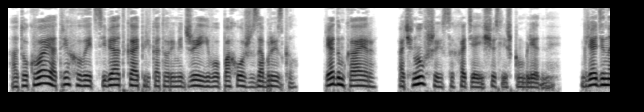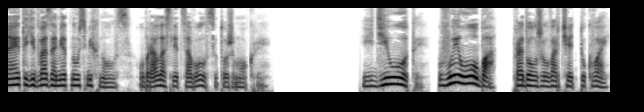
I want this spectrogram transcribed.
А Туквай отряхивает себя от капель, которыми Джей его, похоже, забрызгал. Рядом Кайра, очнувшаяся, хотя еще слишком бледная. Глядя на это, едва заметно усмехнулась, убрала с лица волосы, тоже мокрые. «Идиоты! Вы оба!» — продолжил ворчать Туквай.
